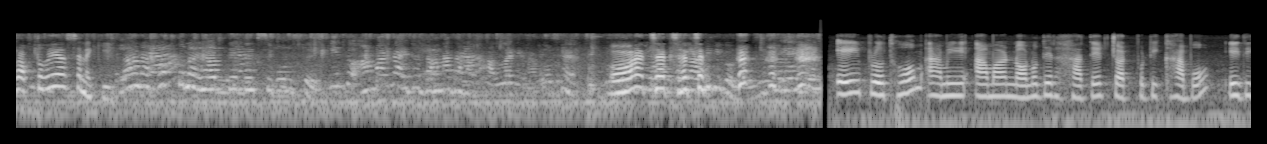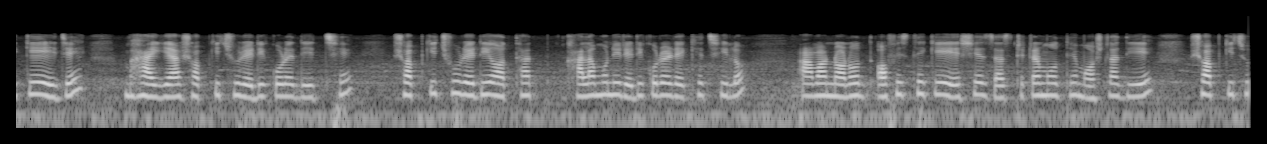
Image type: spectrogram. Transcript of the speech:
শক্ত হয়ে আছে নাকি? না না শক্ত নাই হাত দিয়ে দেখছি বলছে। কিন্তু আমার না একটু দানা দানা ভালো লাগে না ও আচ্ছা আচ্ছা আচ্ছা? এই প্রথম আমি আমার ননদের হাতের চটপটি খাব। এদিকে এই যে ভাইয়া সব কিছু রেডি করে দিচ্ছে। সব কিছু রেডি অর্থাৎ খালামণি রেডি করে রেখেছিল। আমার ননদ অফিস থেকে এসে জাস্ট এটার মধ্যে মশলা দিয়ে সব কিছু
